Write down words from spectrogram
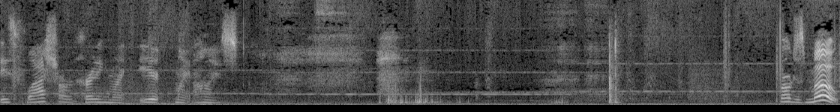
These flash are hurting my ear, my eyes. Bro, just move.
